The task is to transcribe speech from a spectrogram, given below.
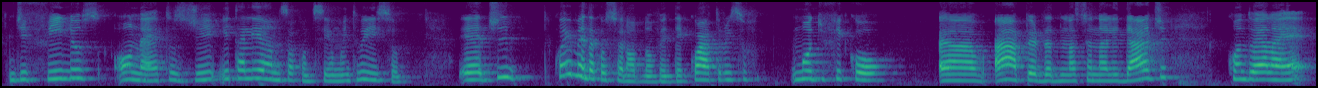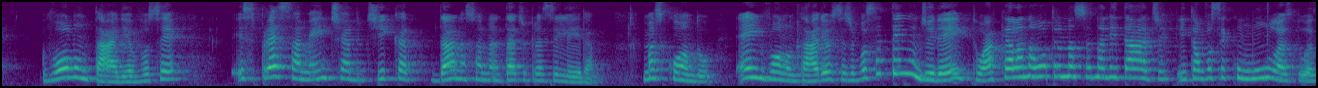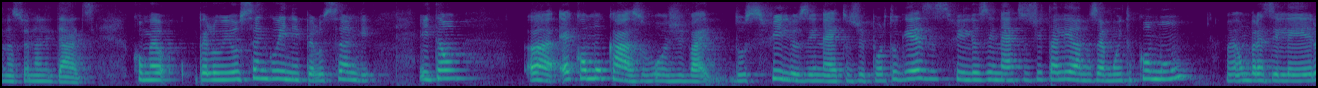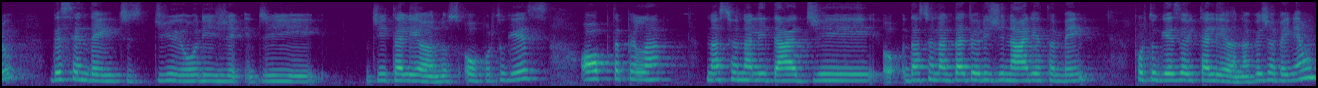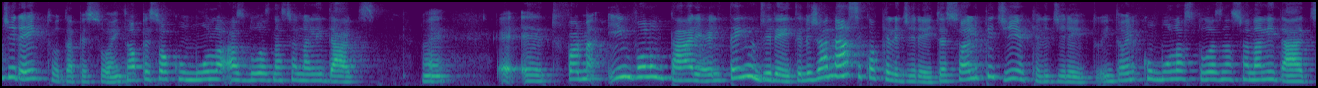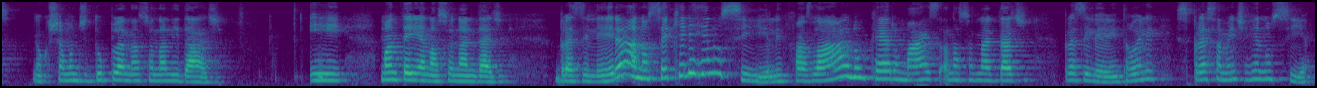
de filhos ou netos de italianos, acontecia muito isso. É, de, com a emenda constitucional de 94, isso modificou a, a perda de nacionalidade quando ela é voluntária. Você expressamente abdica da nacionalidade brasileira. Mas quando é involuntário, ou seja, você tem o um direito àquela na outra nacionalidade. Então você cumula as duas nacionalidades, como é pelo Will sanguíneo, pelo sangue. Então uh, é como o caso hoje vai dos filhos e netos de portugueses, filhos e netos de italianos. É muito comum né, um brasileiro descendente de origem de, de italianos ou portugueses opta pela nacionalidade, nacionalidade originária também portuguesa ou italiana. Veja bem, é um direito da pessoa. Então a pessoa acumula as duas nacionalidades, né? É, é, de forma involuntária. Ele tem um direito, ele já nasce com aquele direito. É só ele pedir aquele direito. Então ele acumula as duas nacionalidades, é o que chamam de dupla nacionalidade. E mantém a nacionalidade brasileira, a não ser que ele renuncie. Ele faz lá, ah, eu não quero mais a nacionalidade brasileira. Então ele expressamente renuncia.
